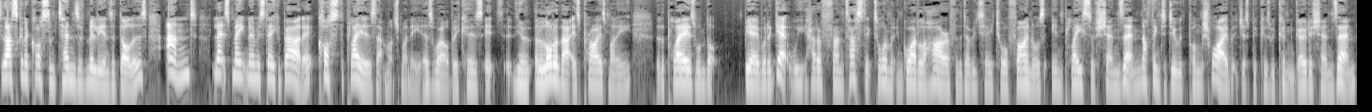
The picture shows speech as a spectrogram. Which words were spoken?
So that's going to cost them tens of millions of dollars. And let's make no mistake about it, cost the players that much money as well, because it's, you know, a lot of that is prize money that the players will not be able to get. We had a fantastic tournament in Guadalajara for the WTA Tour Finals in place of Shenzhen. Nothing to do with Peng Shuai, but just because we couldn't go to Shenzhen.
